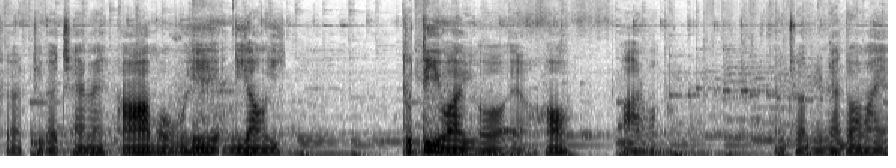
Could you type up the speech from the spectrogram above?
ဆိုတော့ဒီဘက်ချမ်းမယ်ဟာမဟုတ်ဘူးဟေးအနီအောင်ကြီးသူတိသွားပြီဗောအဲ့တော့ဟောပါတော့အဲ့ကျွန်တော်မြန်မြန်သွားမှရ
